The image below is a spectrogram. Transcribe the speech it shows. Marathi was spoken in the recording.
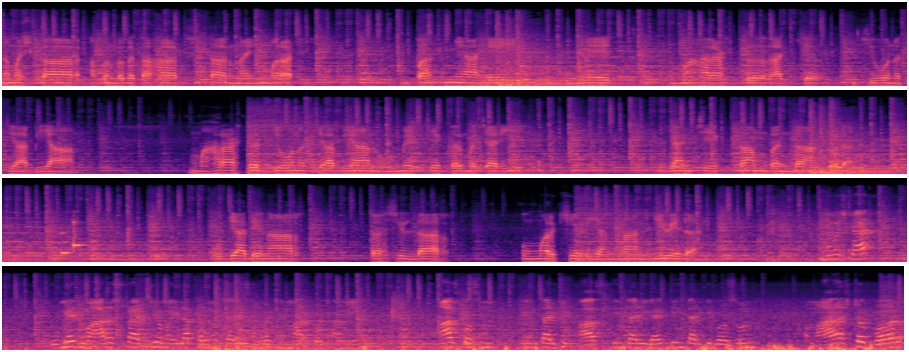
नमस्कार आपण बघत आहात स्टार नाईन मराठी. बातमी आहे उमेद महाराष्ट्र राज्य जीवनती अभियान. महाराष्ट्र जीवनती अभियान उमेदचे कर्मचारी यांचे काम बंद आंदोलन. उद्या देणार तहसीलदार उमरखेड यांना निवेदन. नमस्कार. उमेद महाराष्ट्र राज्य महिला कर्मचारी संघटनेमार्फत आम्ही आजपासून तीन तारखे आज तीन तारीख आहे तीन तारखेपासून महाराष्ट्रभर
